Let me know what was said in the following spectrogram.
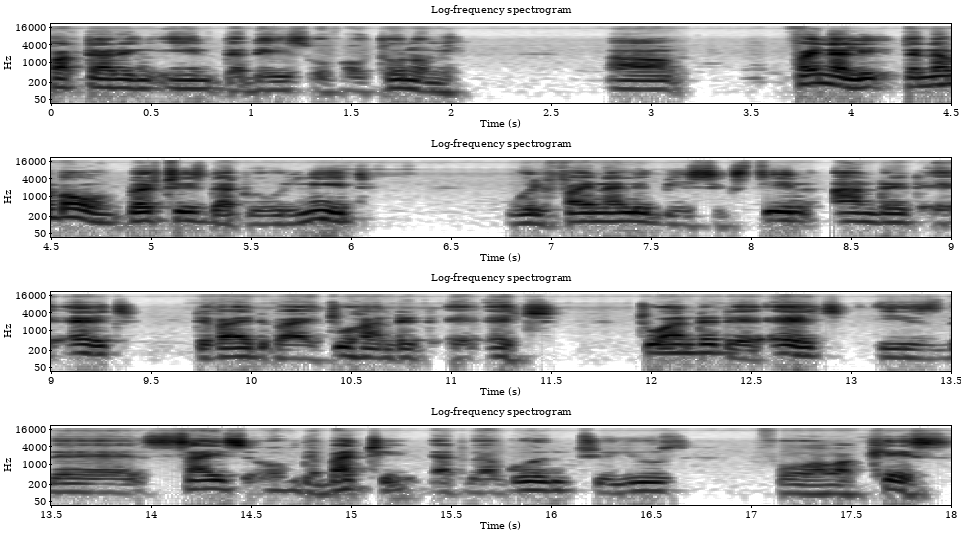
factoring in the days of autonomy. Uh, finally, the number of batteries that we will need will finally be 1600 AH divided by 200 AH. 200 AH is the size of the battery that we are going to use for our case.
